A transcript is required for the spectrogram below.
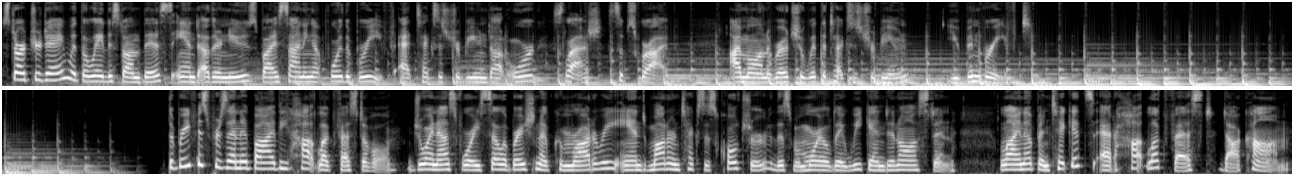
Start your day with the latest on this and other news by signing up for The Brief at texastribune.org slash subscribe. I'm Alana Rocha with the Texas Tribune. You've been briefed. The Brief is presented by the Hot Luck Festival. Join us for a celebration of camaraderie and modern Texas culture this Memorial Day weekend in Austin. Line up and tickets at hotluckfest.com.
